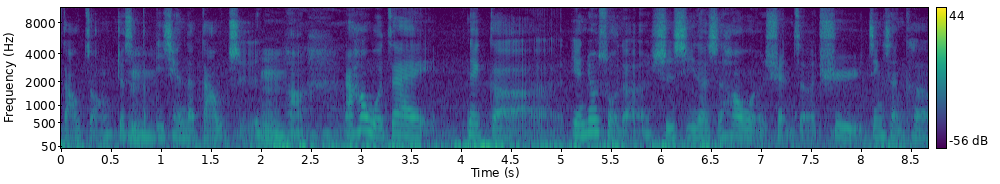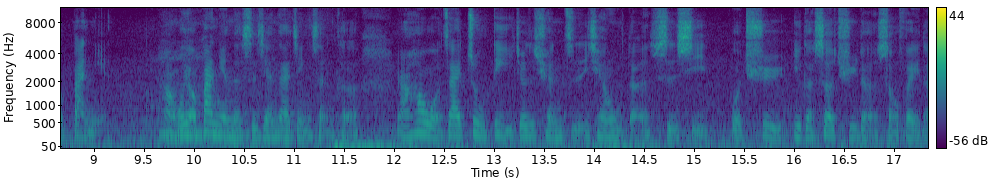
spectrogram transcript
高中，就是嗯。以前的高职，嗯。好，然后我在那个研究所的实习的时候，我选择去精神科半年。好，我有半年的时间在精神科，然后我在驻地就是全职一千五的实习，我去一个社区的收费的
